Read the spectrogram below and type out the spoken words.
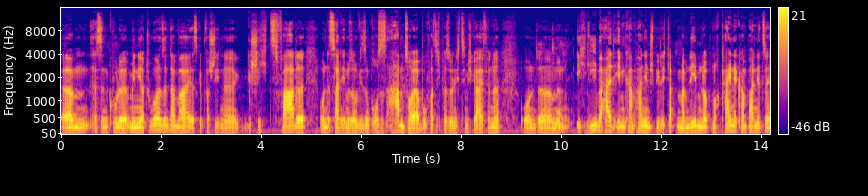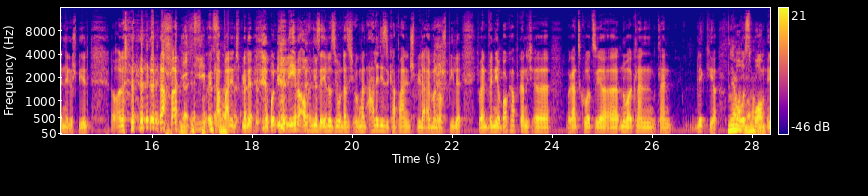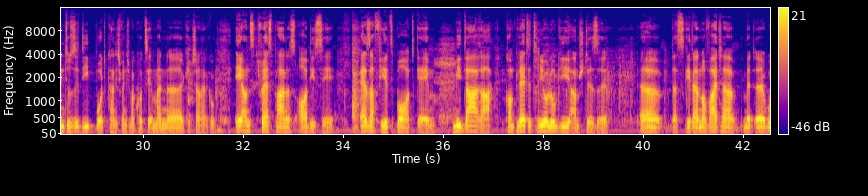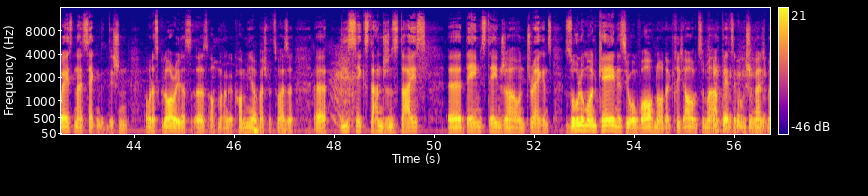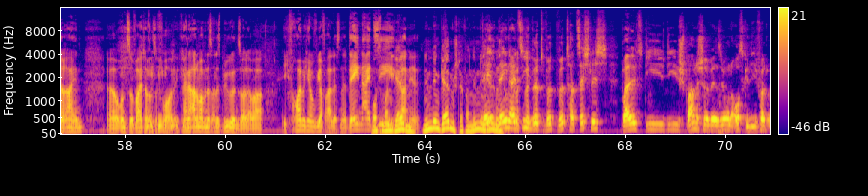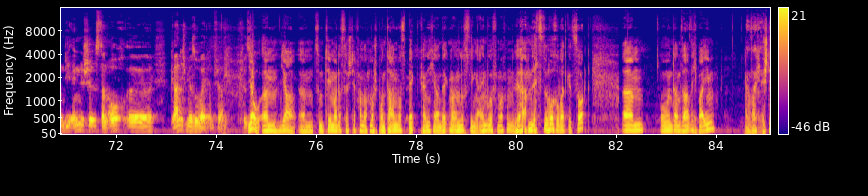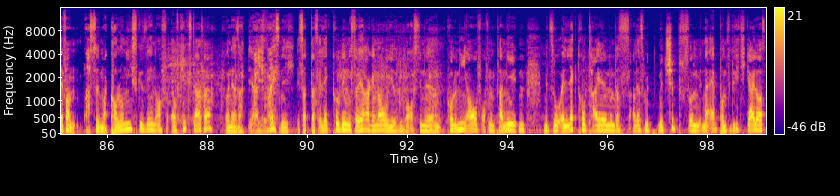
Ähm, es sind coole Miniaturen sind dabei, es gibt verschiedene Geschichtspfade und es ist halt eben so wie so ein großes Abenteuerbuch, was ich persönlich ziemlich geil finde. Und ähm, ich liebe halt eben Kampagnenspiele. Ich glaube, in meinem Leben noch noch keine Kampagne zu Ende gespielt. Aber Ja, ich so, liebe so. Kampagnenspiele und ich lebe auch in dieser Illusion, dass ich irgendwann alle diese Kampagnenspiele einmal noch spiele. Ich meine, wenn ihr Bock habt, kann ich äh, mal ganz kurz hier äh, nur mal einen kleinen kleinen Blick hier. Ja, mach Swarm. Into the Deep Wood kann ich, wenn ich mal kurz hier in meinen äh, Kickstarter reingucke. Aeons Trespass Odyssey. Etherfields Board Game. Midara. Komplette Trilogie am Stissel. Äh, das geht dann noch weiter mit äh, Waste Night Second Edition. Oh, das Glory, das äh, ist auch mal angekommen hier beispielsweise. Äh, D6 Dungeons Dice. Äh, Dames, Danger und Dragons. Solomon Kane ist hier irgendwo auch noch. Da kriege ich auch ab und zu mal Updates, da gucke ich schon gar nicht mehr rein. Äh, und so weiter und so fort. Keine Ahnung, wann man das alles bügeln soll, aber ich freue mich irgendwie auf alles. Ne? Day, Night, Brauchst gelben. Daniel. Nimm den gelben, Stefan. Nimm den Day, gelben. Day Night Sea wird, wird, wird tatsächlich bald die, die spanische Version ausgeliefert und die englische ist dann auch äh, gar nicht mehr so weit entfernt. Chris? Jo, ähm, ja, ähm, zum Thema, dass der Stefan auch mal spontan was backt, kann ich ja direkt mal einen lustigen Einwurf machen. Wir haben letzte Woche was gezockt. Ähm, und dann saß ich bei ihm. Dann sag ich, ey Stefan, hast du mal Colonies gesehen auf, auf Kickstarter? Und er sagt, ja, ich weiß nicht. Ist das das Elektro-Ding? Ich so, ja, genau, hier, du baust dir eine Kolonie auf, auf einem Planeten mit so Elektroteilen und das ist alles mit, mit Chips und mit einer App und sieht richtig geil aus.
